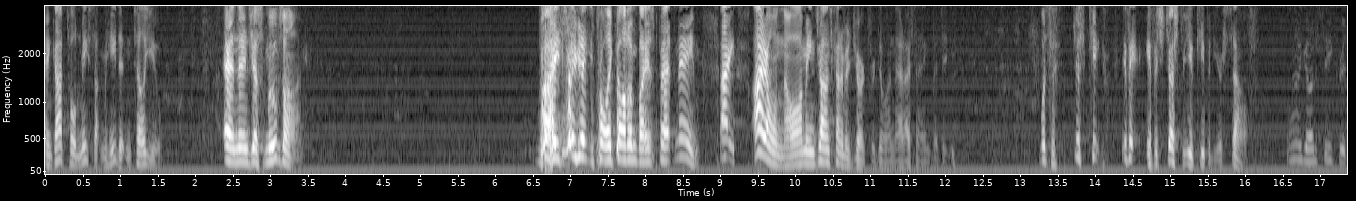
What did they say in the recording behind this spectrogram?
and God told me something he didn't tell you. And then just moves on. Right? You probably called him by his pet name. I, I don't know. I mean, John's kind of a jerk for doing. What's just keep, if, it, if it's just for you, keep it to yourself. I got a secret.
